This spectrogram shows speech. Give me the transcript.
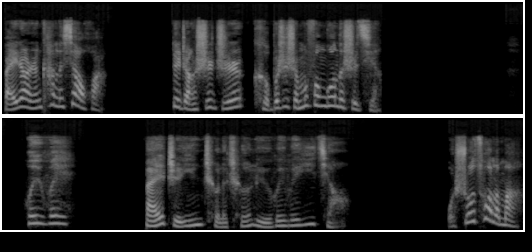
白让人看了笑话。队长失职可不是什么风光的事情。微微，白芷英扯了扯吕微微衣角，我说错了吗？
